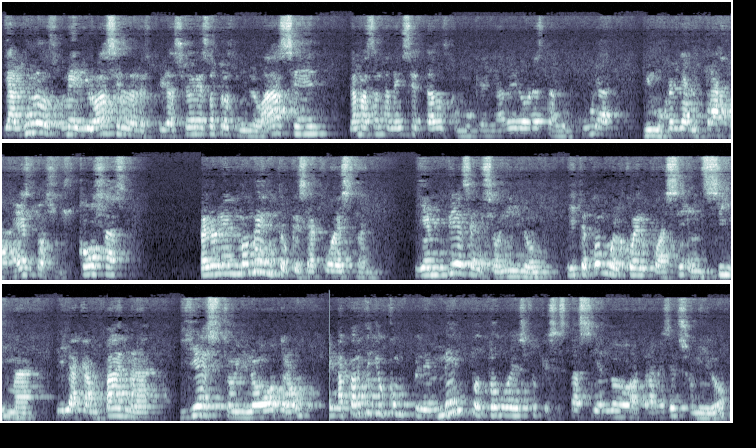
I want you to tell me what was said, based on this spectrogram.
y algunos medio hacen las respiraciones, otros ni lo hacen, nada más andan ahí sentados como que, a ver, ahora esta locura, mi mujer ya me trajo a esto, a sus cosas, pero en el momento que se acuestan y empieza el sonido y te pongo el cuenco así encima y la campana y esto y lo otro, aparte yo complemento todo esto que se está haciendo a través del sonido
